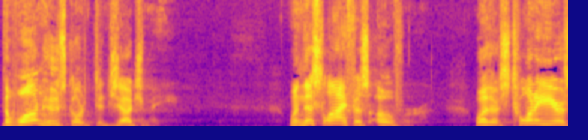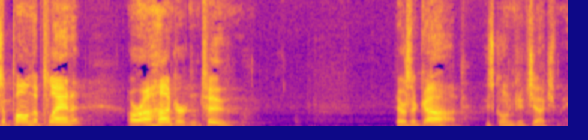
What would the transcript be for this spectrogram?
The one who's going to judge me. When this life is over, whether it's 20 years upon the planet or 102, there's a God who's going to judge me.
